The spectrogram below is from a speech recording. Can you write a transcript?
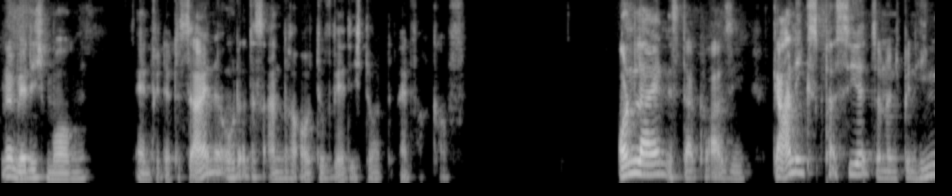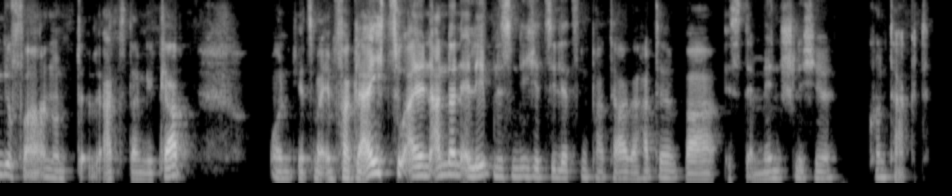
Und dann werde ich morgen entweder das eine oder das andere Auto werde ich dort einfach kaufen. Online ist da quasi gar nichts passiert, sondern ich bin hingefahren und äh, hat dann geklappt. Und jetzt mal im Vergleich zu allen anderen Erlebnissen, die ich jetzt die letzten paar Tage hatte, war ist der menschliche Kontakt.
